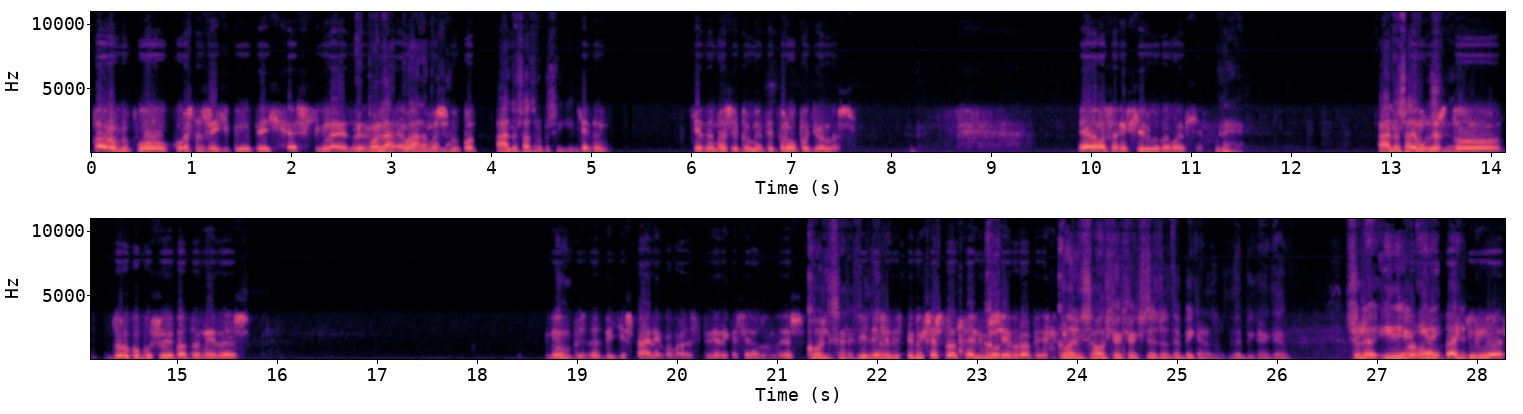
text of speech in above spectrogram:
Παρόλο που ο Κώστας έχει πει ότι έχει χάσει κιλά έτσι, πολλά, αλλά πάρα δεν μας πολλά. είπε ποτέ- Άλλος άνθρωπος έχει γίνει. και δεν, και δεν μας είπε με τι τρόπο κιόλας. Για να μας ανοίξει λίγο τα μάτια. Ναι. Άλλος Δεν μου άνθρωπος. λες λέω. το Τούρκο που σου είπα τον είδες; Μην μου πεις δεν μπήκες πάλι ακόμα στη διαδικασία να τον δεις. Κόλλησα ρε φίλε. Γιατί αυτή τη στιγμή ξέρεις τον θέλει μισή Ευρώπη. Κόλλησα, όχι, όχι, όχι, δεν, το- δεν μπήκα να το, δεν μπήκα. Και- Σου λέω, είναι, Τον είναι, Αρντά είναι, Γκιουλέρ.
